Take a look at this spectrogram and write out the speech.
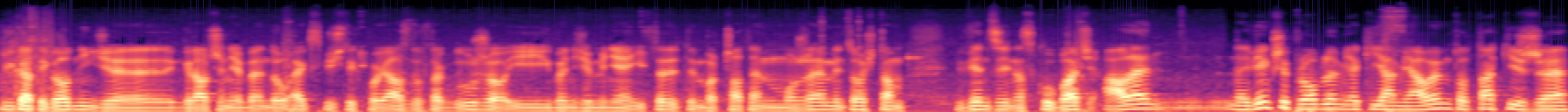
kilka tygodni, gdzie gracze nie będą expić tych pojazdów tak dużo i będzie mniej i wtedy tym batchatem możemy coś tam więcej naskubać, ale największy problem jaki ja miałem to taki, że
